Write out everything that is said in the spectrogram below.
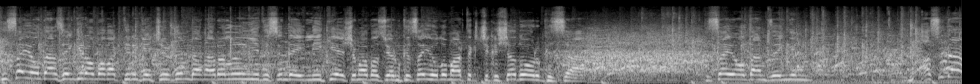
Kısa yoldan zengin olma vaktini geçirdim. Ben aralığın 7'sinde 52 yaşıma basıyorum. Kısa yolum artık çıkışa doğru kısa. Kısa yoldan zengin... Aslında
